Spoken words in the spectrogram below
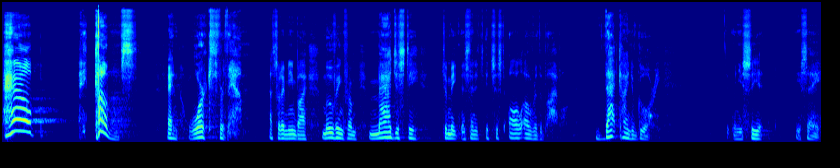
Help. And he comes and works for them. That's what I mean by moving from majesty to meekness. And it's, it's just all over the Bible. That kind of glory. That when you see it, you say,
